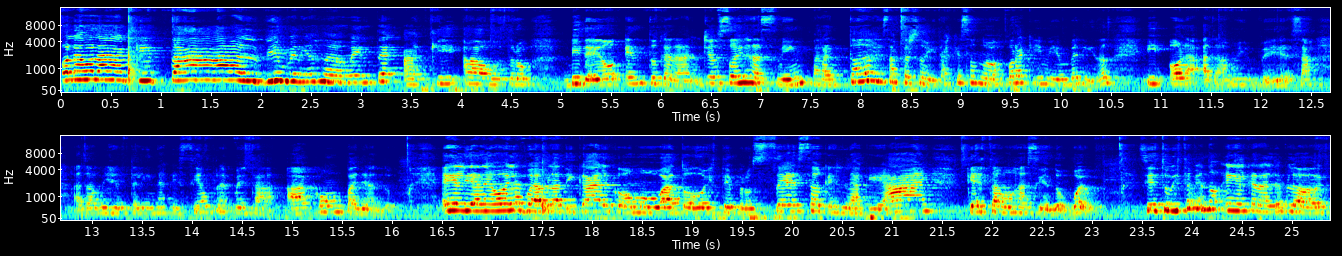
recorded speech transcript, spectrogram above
Hola, hola, ¿qué tal? Bienvenidos nuevamente aquí a otro video en tu canal. Yo soy Jasmine, para todas esas personitas que son nuevas por aquí, bienvenidos. Y hola a toda mi belleza, a toda mi gente linda que siempre me está acompañando. En el día de hoy les voy a platicar cómo va todo este proceso, qué es la que hay, qué estamos haciendo. Bueno, si estuviste viendo en el canal de vlogs,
